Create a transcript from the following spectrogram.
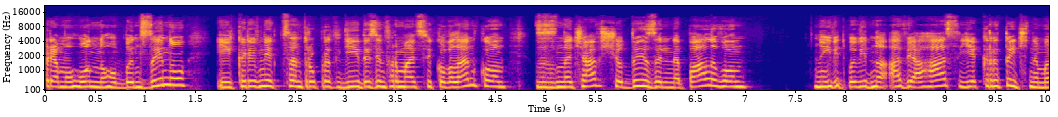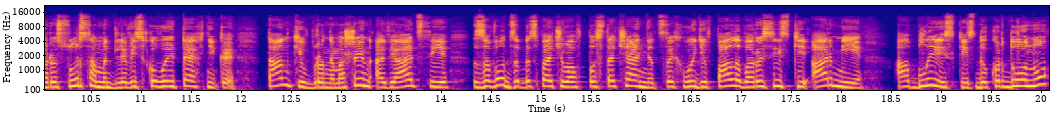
прямогонного бензину. І керівник центру протидії дезінформації Коваленко зазначав, що дизельне паливо. Ну і відповідно авіагаз є критичними ресурсами для військової техніки, танків, бронемашин, авіації. Завод забезпечував постачання цих видів палива російській армії, а близькість до кордону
